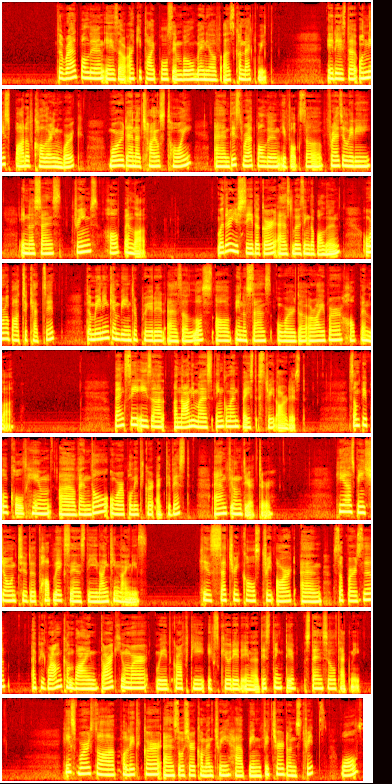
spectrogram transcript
The red balloon is an archetypal symbol many of us connect with. It is the only spot of color in work, more than a child's toy, and this red balloon evokes a fragility, innocence, dreams, hope, and love. Whether you see the girl as losing the balloon or about to catch it, the meaning can be interpreted as a loss of innocence or the arrival, hope, and love. Banksy is an anonymous England based street artist. Some people called him a vandal or political activist and film director. He has been shown to the public since the 1990s. His satirical street art and subversive epigram combine dark humor with graffiti executed in a distinctive stencil technique. His works of political and social commentary have been featured on streets, walls,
